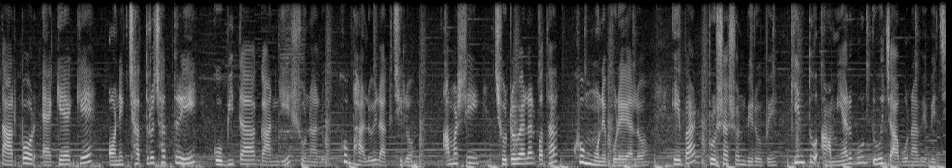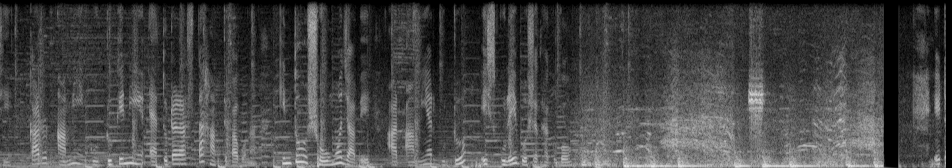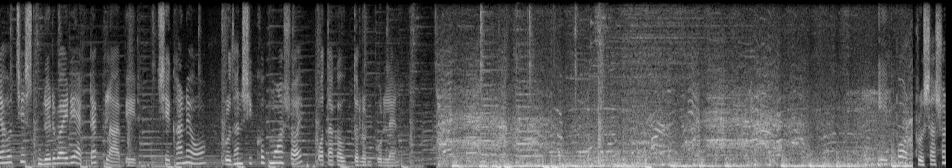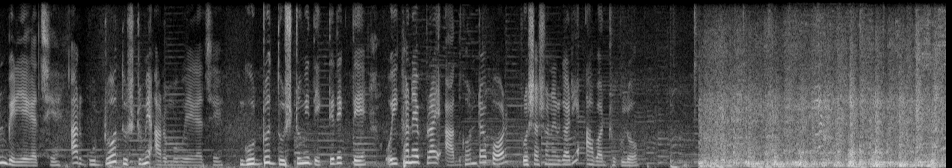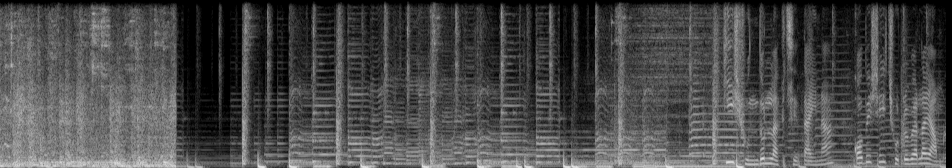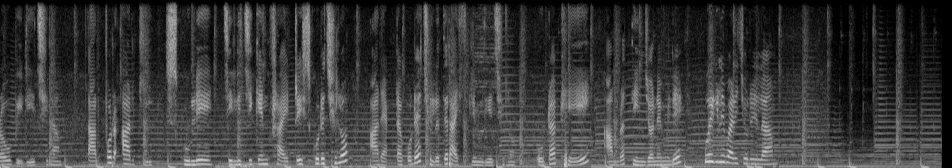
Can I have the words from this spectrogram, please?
তারপর একে একে অনেক ছাত্রছাত্রী কবিতা, গান গিয়ে শোনালো। খুব ভালোই লাগছিল। আমার সেই ছোটবেলার কথা খুব মনে পড়ে গেল। এবার প্রশাসন বেরোবে। কিন্তু আমি আর গুড্ডু যাব না ভেবেছি। কারণ আমি গুড্ডুকে নিয়ে এতটা রাস্তা হাঁটতে পাবো না। কিন্তু সৌম্য যাবে। আর আমি আর গুড্ডু এই স্কুলেই বসে থাকব। এটা হচ্ছে স্কুলের বাইরে একটা ক্লাবের। সেখানেও প্রধান শিক্ষক মহাশয় পতাকা উত্তোলন করলেন। এরপর প্রশাসন বেরিয়ে গেছে আর গুড্ডুও দুষ্টুমি আরম্ভ হয়ে গেছে। গুড্ডুর দুষ্টুমি দেখতে দেখতে ওইখানে প্রায় আধ ঘণ্টা পর প্রশাসনের গাড়ি আবার ঢুকলো। সুন্দর লাগছে, তাই না? কবে সেই ছোটবেলায় আমরাও বেরিয়েছিলাম। তারপর আর কি? স্কুলে চিলি চিকেন ফ্রাইড রাইস করেছিল আর একটা করে ছেলেদের আইসক্রিম দিয়েছিল। ওটা খেয়ে আমরা তিনজনে মিলে কুইগলি বাড়ি চলে এলাম।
